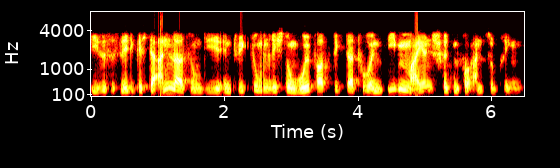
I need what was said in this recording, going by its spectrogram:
Dieses ist lediglich der Anlass, um die Entwicklung in Richtung Wohlfahrtsdiktatur in sieben Meilenschritten voranzubringen.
